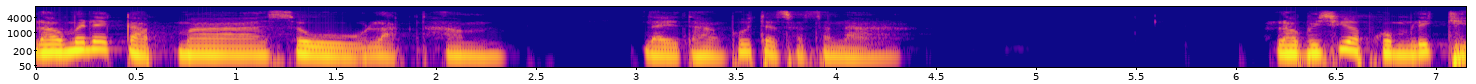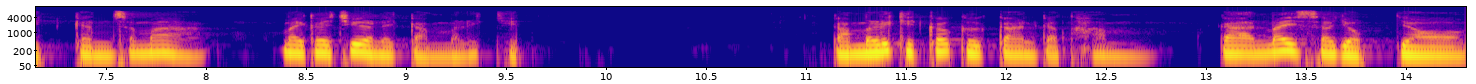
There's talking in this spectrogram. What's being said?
เราไม่ได้กลับมาสู่หลักธรรมในทางพุทธศาสนา เราไปเชื่อพรมลิขิตกันซะมาก ไม่ค่อยเชื่อในกรรมมลิขิตกรรมมลิขิตก็คือการกระทำการไม่สยบยอม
